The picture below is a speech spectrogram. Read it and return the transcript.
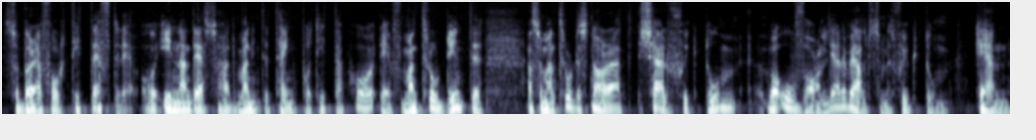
så börjar folk titta efter det. Och innan dess så hade man inte tänkt på att titta på det. För man trodde inte, alltså man trodde snarare att kärlsjukdom var ovanligare vid Alzheimers sjukdom än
